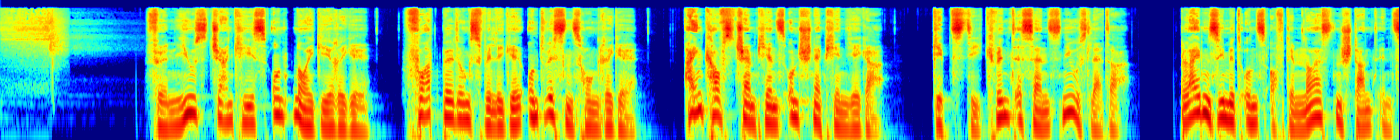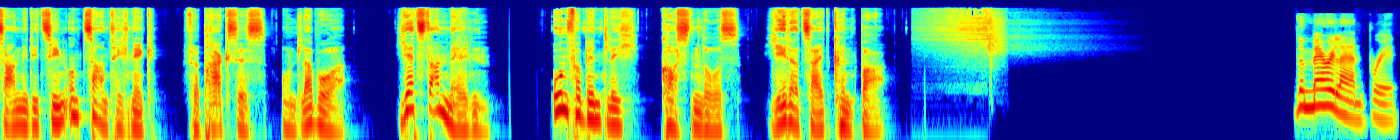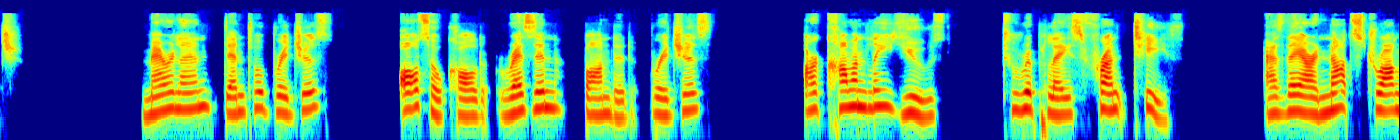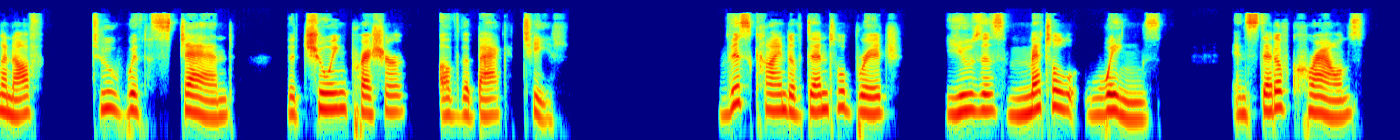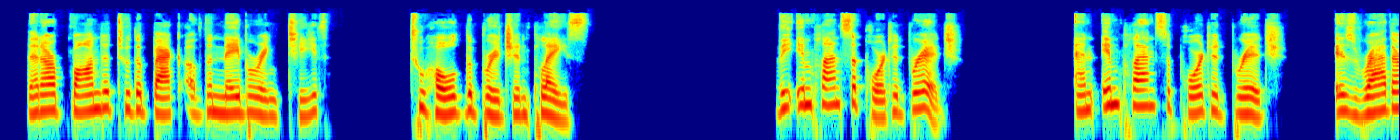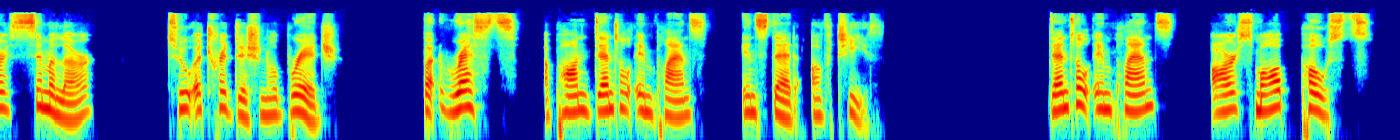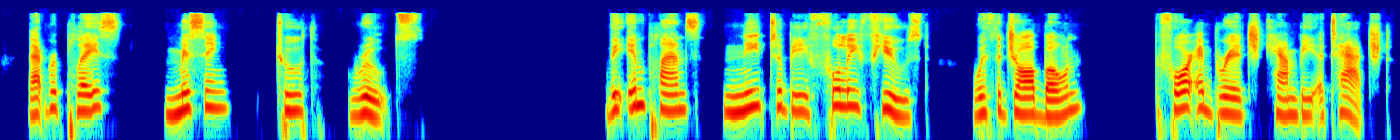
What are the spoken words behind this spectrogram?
für News Junkies und Neugierige, Fortbildungswillige und Wissenshungrige, Einkaufschampions und Schnäppchenjäger gibt's die Quintessenz Newsletter. Bleiben Sie mit uns auf dem neuesten Stand in Zahnmedizin und Zahntechnik für Praxis und Labor. Jetzt anmelden. Unverbindlich, kostenlos, jederzeit kündbar. The Maryland Bridge. Maryland dental bridges, also called resin bonded bridges, are commonly used to replace front teeth as they are not strong enough to withstand the chewing pressure of the back teeth. This kind of dental bridge uses metal wings instead of crowns that are bonded to the back of the neighboring teeth to hold the bridge in place. The implant supported bridge. An implant supported bridge is rather similar to a traditional bridge, but rests upon dental implants instead of teeth. Dental implants are small posts that replace missing tooth roots. The implants need to be fully fused with the jawbone before a bridge can be attached.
